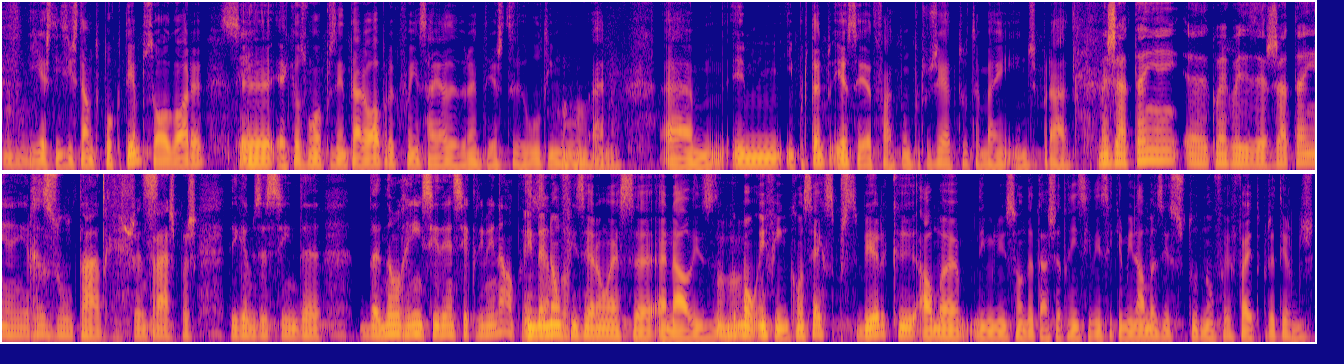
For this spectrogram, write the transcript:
Uhum. E este existe há muito pouco tempo, só agora uh, é que eles vão apresentar a ópera que foi ensaiada durante este último uhum. ano. Um, e, e, portanto, esse é de facto um projeto também inesperado. Mas já têm, uh, como é que eu ia dizer, já têm resultados, entre aspas, digamos assim, da, da não reincidência criminal? Ainda exemplo? não fizeram essa análise. Uhum. Bom, enfim, consegue-se perceber que há uma diminuição da taxa de reincidência criminal, mas esse estudo não foi feito para termos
